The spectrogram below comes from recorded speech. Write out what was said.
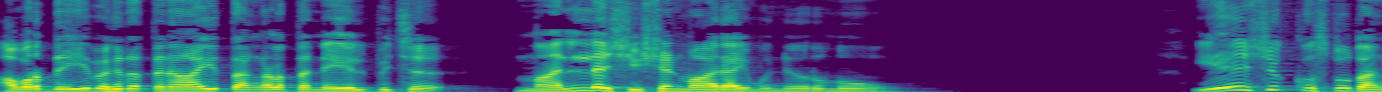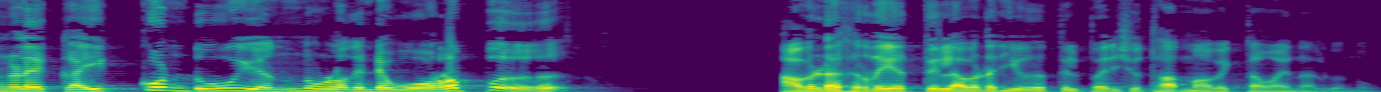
അവർ ദൈവഹിതത്തിനായി തങ്ങളെ തന്നെ ഏൽപ്പിച്ച് നല്ല ശിഷ്യന്മാരായി മുന്നേറുന്നു. യേശു ക്രിസ്തു തങ്ങളെ കൈക്കൊണ്ടു എന്നുള്ളതിന്റെ ഉറപ്പ് അവരുടെ ഹൃദയത്തിൽ അവരുടെ ജീവിതത്തിൽ പരിശുദ്ധാത്മാ വ്യക്തമായി നൽകുന്നു.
